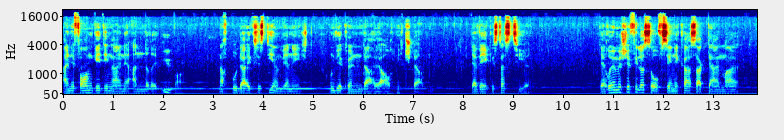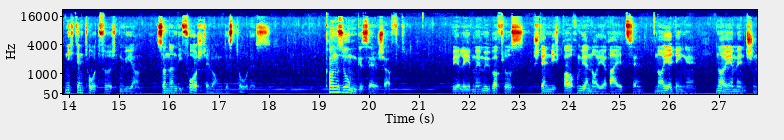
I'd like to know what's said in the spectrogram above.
Eine Form geht in eine andere über. Nach Buddha existieren wir nicht und wir können daher auch nicht sterben. Der Weg ist das Ziel. Der römische Philosoph Seneca sagte einmal, nicht den Tod fürchten wir, sondern die Vorstellung des Todes. Konsumgesellschaft. Wir leben im Überfluss, ständig brauchen wir neue Reize, neue Dinge, neue Menschen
